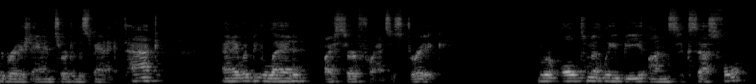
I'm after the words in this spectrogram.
the British answer to the Spanish attack, and it would be led by Sir Francis Drake. It would ultimately be unsuccessful,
